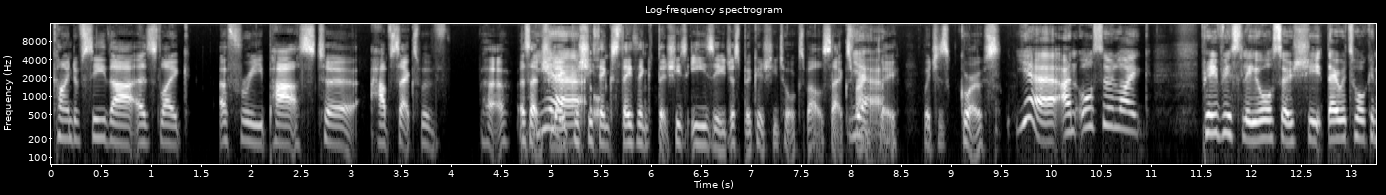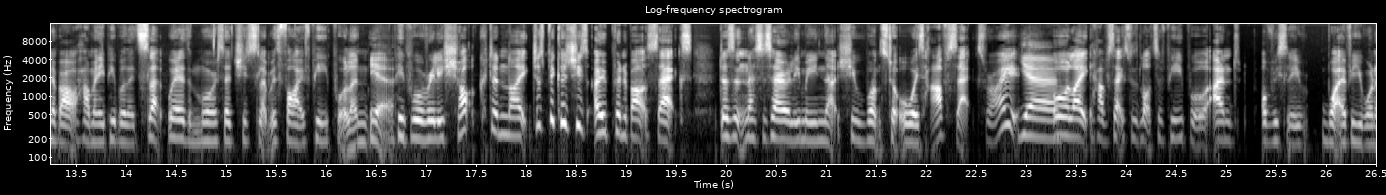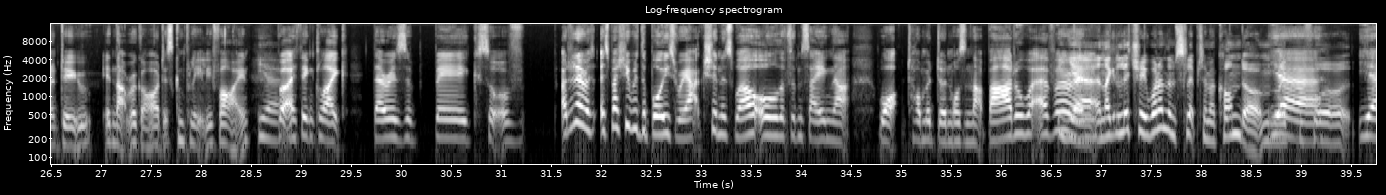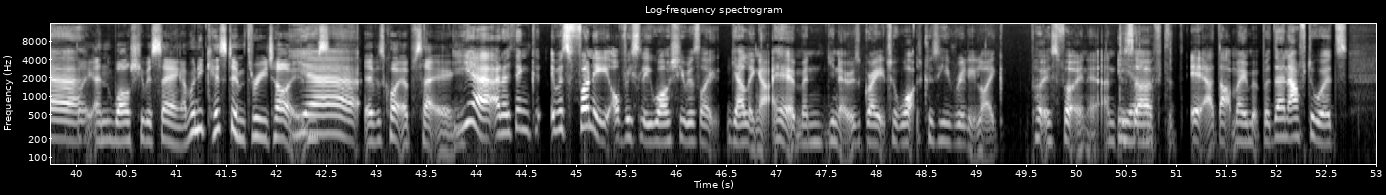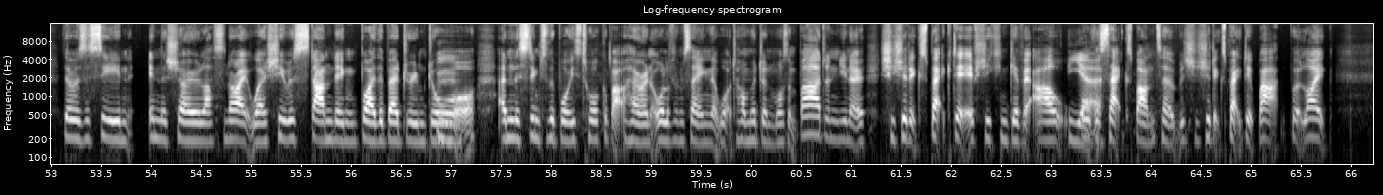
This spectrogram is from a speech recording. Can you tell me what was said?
kind of see that as like a free pass to have sex with her, essentially, because Yeah. she thinks they think that she's easy just because she talks about sex, Yeah. frankly, which is gross. Yeah, and also like previously, also she they were talking about how many people they'd slept with, and Maura said she'd slept with five people, and Yeah. people were really shocked. And like, just because she's open about sex doesn't necessarily mean that she wants to always have sex, right? Yeah. Or like have sex with lots of people, and obviously whatever you want to do in that regard is completely fine. Yeah. But I think like there is a big sort of I don't know, especially with the boys' reaction as well. All of them saying that what Tom had done wasn't that bad or whatever. yeah, and, like literally, one of them slipped him a condom. Yeah, Like, before, yeah. like, and while she was saying, "I've only kissed him three times." Yeah. it was quite upsetting. Yeah, and I think it was funny, obviously, while she was like yelling at him, and you know, it was great to watch because he really like put his foot in it and Yeah. deserved it at that moment. But then afterwards, there was a scene in the show last night where she was standing by the bedroom mm. door and listening to the boys talk about her, and all of them saying that what Tom had done wasn't bad, and you know, she should expect it if she can give it out, all Yeah. the sex banter, but she should expect it back. But like,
